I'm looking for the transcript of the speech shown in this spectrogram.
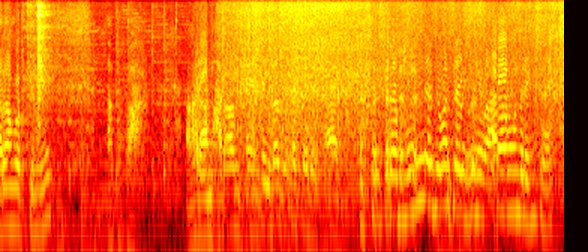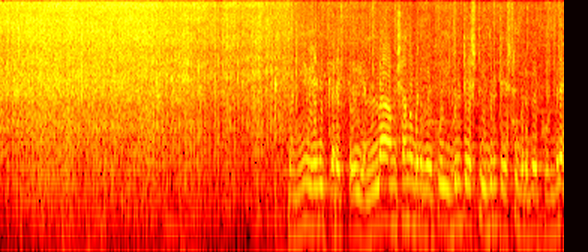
ಆರಾಮ್ ಹೋಗ್ತೀನಿ. ಅಪ್ಪ ಆರಾಮ್ ಆರಾಮ್ ಅಂತ ಇವಾಗ ಗೊತ್ತಾಗ್ತಾ ಇದೆ ಸರ್ ಮುಂದೆ ದೋಸೆ ಇದ್ದು ನೀವು ಆರಾಮ್ ಅಂದ್ರೆ ಹೆಂಗ್ ಸರ್ ನೀವು ಹೇಳಿದ ಕರೆಕ್ಟ್ ಎಲ್ಲ ಅಂಶನೂ ಬರಬೇಕು. ಇದ್ರ ಟೇಸ್ಟು ಇದ್ರ ಟೇಸ್ಟು ಬರಬೇಕು ಅಂದ್ರೆ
